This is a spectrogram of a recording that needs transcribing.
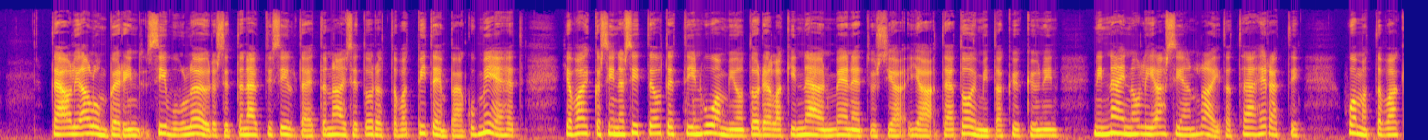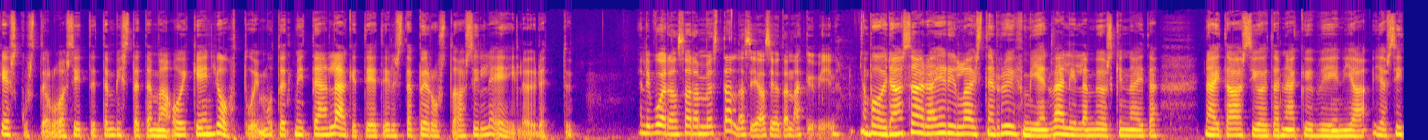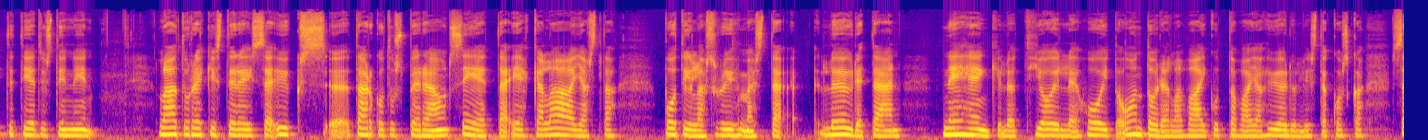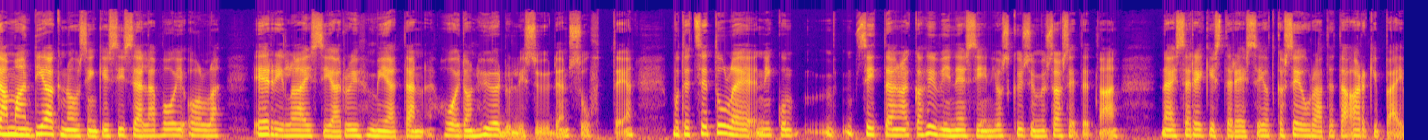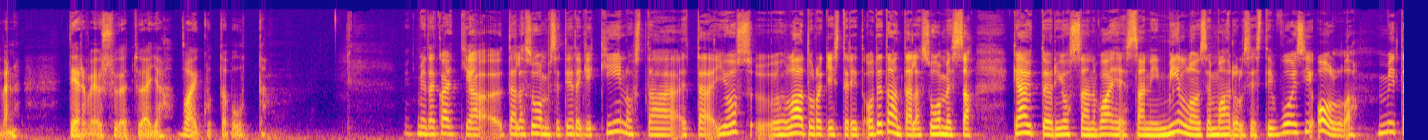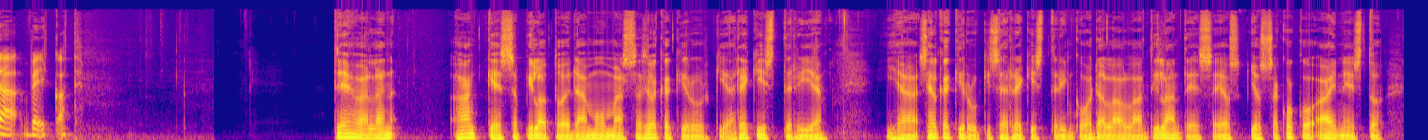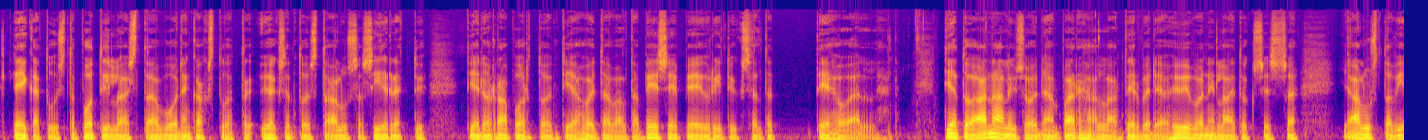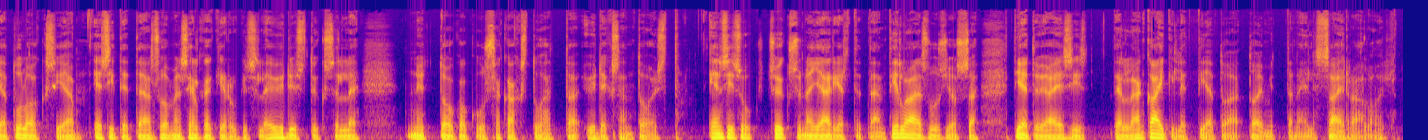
tämä oli alun perin sivulöydös, että näytti siltä, että naiset odottavat pitempään kuin miehet. Ja vaikka siinä sitten otettiin huomioon todellakin näön menetys ja, ja tämä toimintakyky, niin, niin näin oli asian laita. Tämä herätti huomattavaa keskustelua sitten, että mistä tämä oikein johtui, mutta että mitään lääketieteellistä perustaa sille ei löydetty. Eli voidaan saada myös tällaisia asioita näkyviin. Voidaan saada erilaisten ryhmien välillä myöskin näitä, näitä asioita näkyviin. Ja, ja sitten tietysti niin laaturekistereissä yksi tarkoitusperä on se, että ehkä laajasta potilasryhmästä löydetään – ne henkilöt, joille hoito on todella vaikuttavaa ja hyödyllistä, koska saman diagnoosinkin sisällä voi olla erilaisia ryhmiä tämän hoidon hyödyllisyyden suhteen. Mutta se tulee niin kuin, sitten aika hyvin esiin, jos kysymys asetetaan näissä rekistereissä, jotka seuraa tätä arkipäivän terveyshyötyä ja vaikuttavuutta. Meitä kaikkia täällä Suomessa tietenkin kiinnostaa, että jos laaturekisterit otetaan täällä Suomessa käyttöön jossain vaiheessa, niin milloin se mahdollisesti voisi olla? Mitä veikkaatte? THLn hankkeessa pilotoidaan muun muassa selkäkirurgia rekisteriä ja selkäkirurgisen rekisterin kohdalla ollaan tilanteessa, jossa koko aineisto leikatuista potilaista on vuoden 2019 alussa siirretty tiedon raportointia hoitavalta BCP-yritykseltä THL. Tietoa analysoidaan parhaillaan Terveyden ja hyvinvoinnin laitoksessa ja alustavia tuloksia esitetään Suomen selkäkirurgiselle yhdistykselle nyt toukokuussa 2019. Ensi syksynä järjestetään tilaisuus, jossa tietoja esitellään kaikille tietoa toimittaneille sairaaloille.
